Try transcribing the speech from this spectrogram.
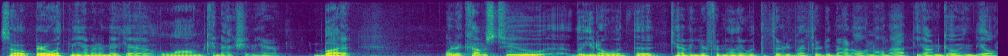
So bear with me. I'm going to make a long connection here, but when it comes to you know with the Kevin, you're familiar with the 30 by 30 battle and all that, the ongoing deal.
